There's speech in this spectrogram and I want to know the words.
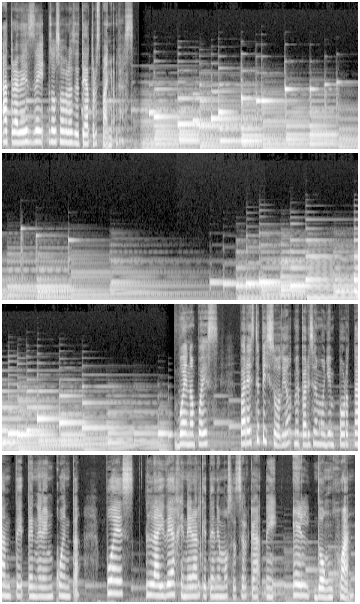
a través de dos obras de teatro españolas. Bueno, pues para este episodio me parece muy importante tener en cuenta pues la idea general que tenemos acerca de el Don Juan.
